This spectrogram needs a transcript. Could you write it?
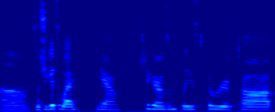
Um, so she gets away. Yeah, she goes and flees to the rooftop.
